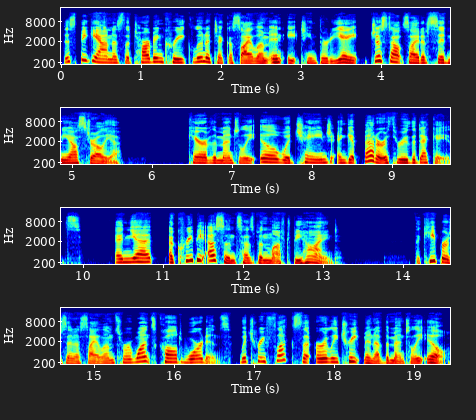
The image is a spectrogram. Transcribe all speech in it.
This began as the Tarban Creek Lunatic Asylum in 1838, just outside of Sydney, Australia. Care of the mentally ill would change and get better through the decades. And yet, a creepy essence has been left behind. The keepers in asylums were once called wardens, which reflects the early treatment of the mentally ill.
